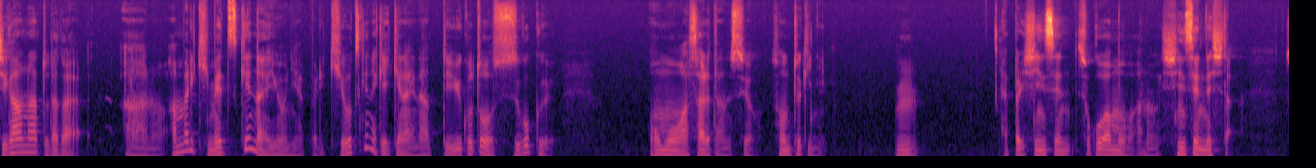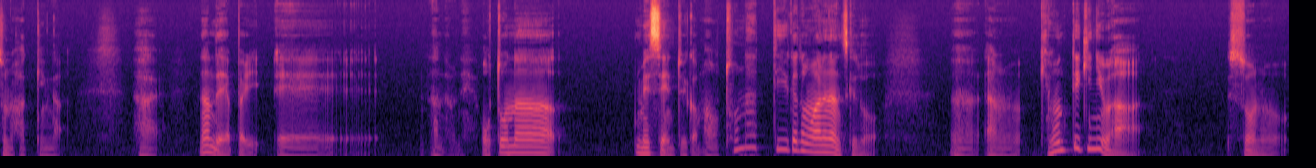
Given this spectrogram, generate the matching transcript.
違うなとだからあのあんまり決めつけないようにやっぱり気をつけなきゃいけないなっていうことをすごく思わされたんですよ。その時に。うん。やっぱり新鮮。そこはもうあの新鮮でした。その発見が。はい。なんでやっぱりえー、なんだろうね。大人目線というかまあ大人っていう言い方もあれなんですけど、うん、あの基本的にはその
